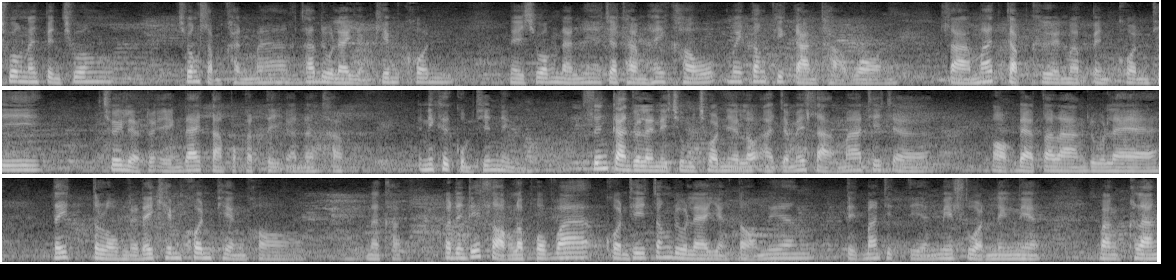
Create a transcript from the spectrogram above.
ช่วงนั้นเป็นช่วงช่วงสำคัญมาก ถ้าดูแลอย่างเข้มข้นในช่วงนั้นเนี่ยจะทำให้เขาไม่ต้องพิการถาวร สามารถกลับคืนมาเป็นคนที่ช่วยเหลือตัวเองได้ตามปกตินะครับ อันนี้คือกลุ่มที่หนึ่งซึ่งการดูแลในชุมชนเนี่ยเราอาจจะไม่สามารถที่จะออกแบบตารางดูแล ได้ตรงหรือได้เข้มข้นเพียงพอนะครับประเด็นที่สองเราพบว่าคนที่ต้องดูแลอย่างต่อเนื่องติดบ้านติดเตียงมีส่วนหนึ่งเนี่ย บางครั้ง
